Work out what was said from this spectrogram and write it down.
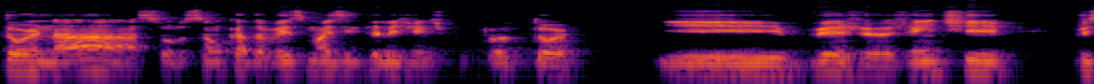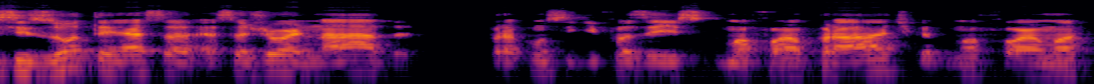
tornar a solução cada vez mais inteligente para o produtor. E veja, a gente precisou ter essa, essa jornada para conseguir fazer isso de uma forma prática, de uma forma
